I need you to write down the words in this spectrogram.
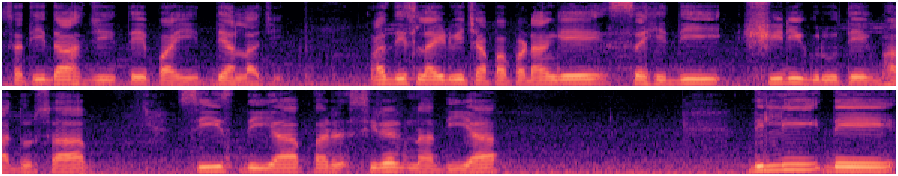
ਸਤੀ ਦਾਸ ਜੀ ਤੇ ਭਾਈ ਦਿਆਲਾ ਜੀ। ਅੱਜ ਦੀ ਸਲਾਈਡ ਵਿੱਚ ਆਪਾਂ ਪੜਾਂਗੇ ਸ਼ਹੀਦੀ ਸ੍ਰੀ ਗੁਰੂ ਤੇਗ ਬਹਾਦਰ ਸਾਹਿਬ, ਸੀਸ ਦਿਆ ਪਰ ਸਿਰ ਨਾ ਦਿਆ। ਦਿੱਲੀ ਦੇ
